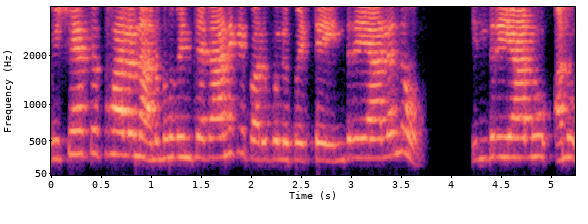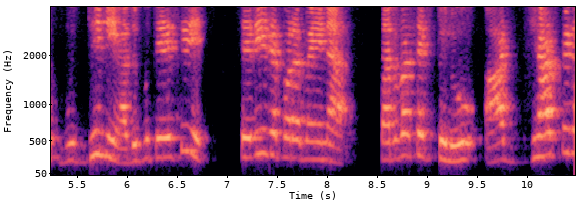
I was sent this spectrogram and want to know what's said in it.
విషయ సుఖాలను అనుభవించడానికి పరుగులు పెట్టే ఇంద్రియాలను ఇంద్రియాలు అను బుద్ధిని అదుపు చేసి శరీరపరమైన సర్వశక్తులు ఆధ్యాత్మిక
